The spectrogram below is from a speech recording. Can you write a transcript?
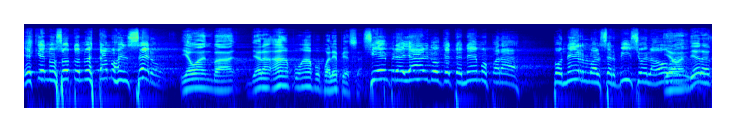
es que nosotros no estamos en cero. Ba, jara apo apo palepyasa. Siempre hay algo que tenemos para ponerlo al servicio de la obra. De Dios.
